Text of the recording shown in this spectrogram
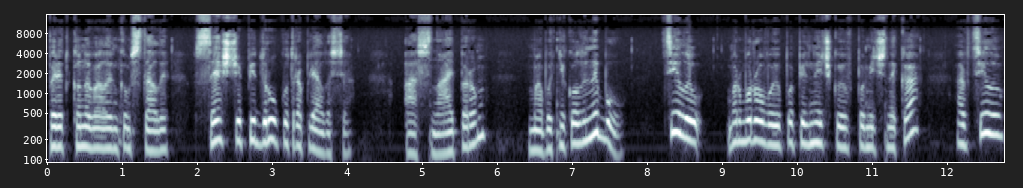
перед Коноваленком стали все, що під руку траплялося, а снайпером, мабуть, ніколи не був. Цілив мармуровою попільничкою в помічника, а вцілив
